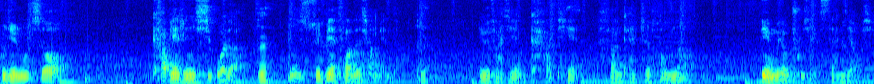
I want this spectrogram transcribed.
不仅如此哦，卡片是你洗过的，对，你随便放在上面的，对，你会发现卡片翻开之后呢，并没有出现三角形，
